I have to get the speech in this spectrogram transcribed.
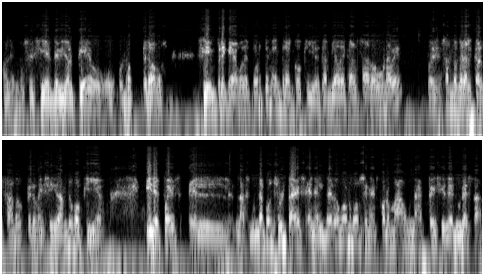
¿vale? No sé si es debido al pie o, o no, pero vamos, siempre que hago deporte me entra el cosquillo. He cambiado de calzado una vez, pensando que era el calzado, pero me sigue dando cosquilleo. Y después la segunda consulta es en el dedo gordo se me forma una especie de dureza,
